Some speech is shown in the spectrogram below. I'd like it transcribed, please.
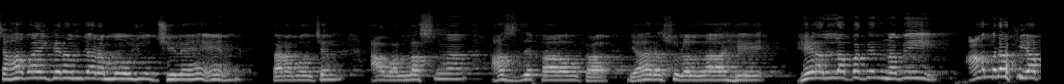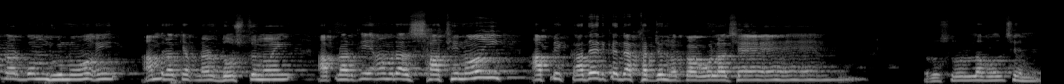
সাহাবাইকেরাম যারা মৌজুদ ছিলেন, তারা বলছেন, আওয়াল্লাসনা আজদে কাউকা ইয়া রসুল্লাহ হে হে আল্লাহ পাকের নবী, আমরা কি আপনার বন্ধু নই? আমরা কি আপনার দোস্ত নই? আপনার কি আমরা সাথী নই? আপনি কাদেরকে দেখার জন্য পাগল আছেন? রসুল্লাহ বলছেন,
